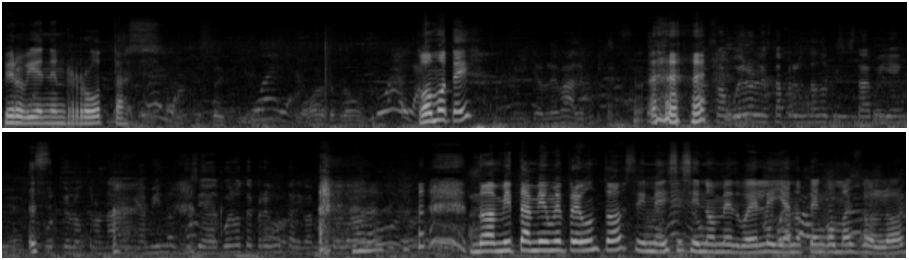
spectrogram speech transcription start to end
Pero vienen rotas. ¿Cómo te? A su abuelo le está preguntando que si está bien porque lo tronaron. Y a mí no- dice, bueno, te pregunta, digo, a mí algo. No, a mí también me preguntó si me dice si no me duele, ya no tengo más dolor.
